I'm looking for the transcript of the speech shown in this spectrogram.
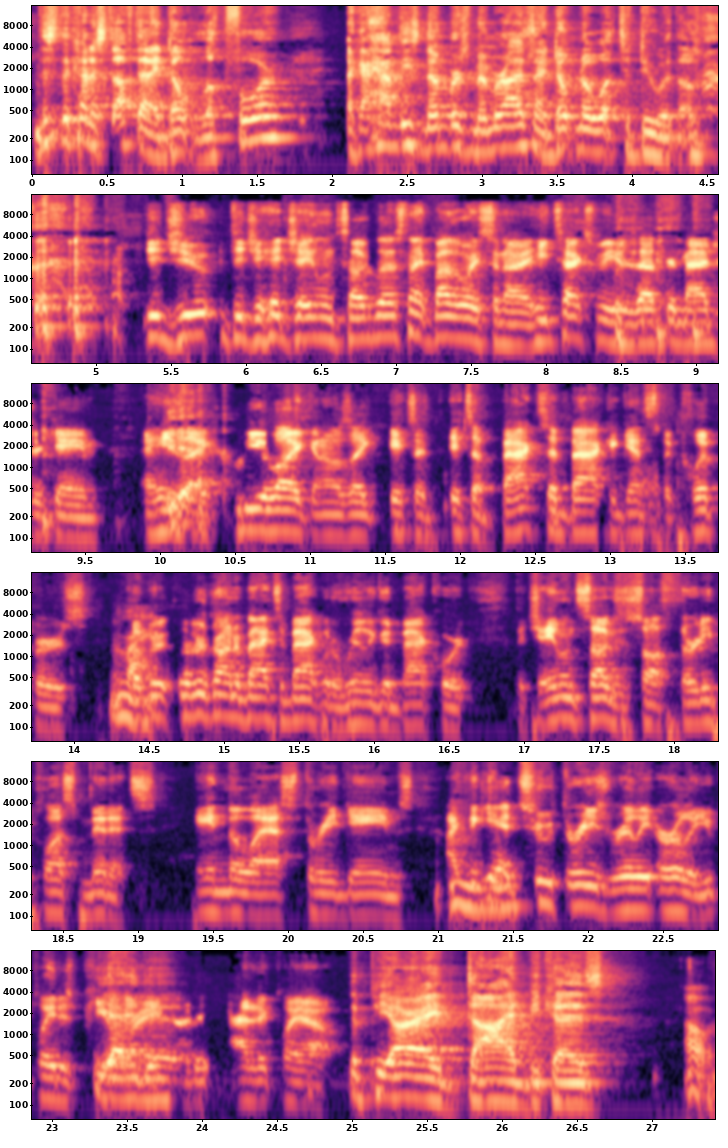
this is the kind of stuff that I don't look for. Like I have these numbers memorized, and I don't know what to do with them. Did you did you hit Jalen Suggs last night? By the way, tonight he texted me. He was at the Magic game, and he's yeah. like, "Who do you like?" And I was like, "It's a it's a back to back against the Clippers. Right. Clippers, Clippers are on a back to back with a really good backcourt. But Jalen Suggs saw thirty plus minutes in the last three games. I think he had mm-hmm. two threes really early. You played his PRA. Yeah, how, did, how did it play out? The PRA died because oh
